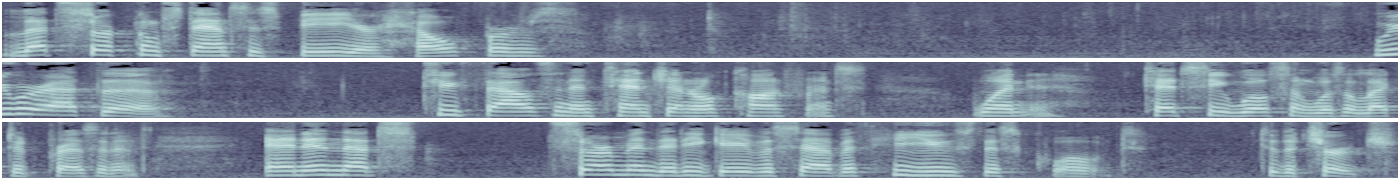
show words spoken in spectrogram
Let circumstances be your helpers. We were at the 2010 General Conference when Ted C. Wilson was elected president. And in that sermon that he gave a Sabbath, he used this quote to the church.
